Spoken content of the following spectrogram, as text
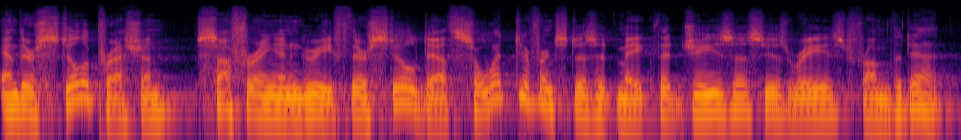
And there's still oppression, suffering, and grief. There's still death. So, what difference does it make that Jesus is raised from the dead?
